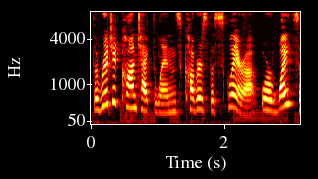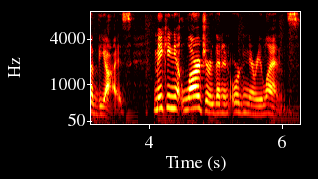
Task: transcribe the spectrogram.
the rigid contact lens covers the sclera, or whites of the eyes, making it larger than an ordinary lens.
